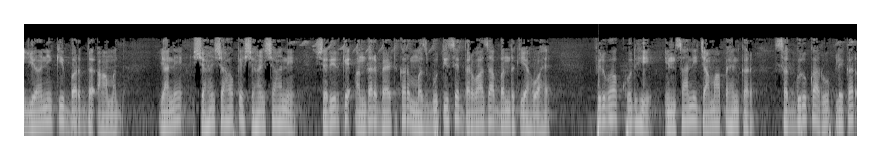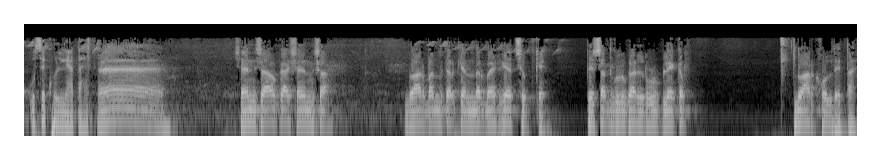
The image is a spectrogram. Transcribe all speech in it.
यानी की बर दर आमद। यानी शहनशाहों के शहनशाह ने शरीर के अंदर बैठकर मजबूती से दरवाज़ा बंद किया हुआ है। फिर वह खुद ही इंसानी जामा पहनकर सदगुरु का रूप लेकर उसे खोलने आता है। शहनशाह का शहनशाह। द्वार बंद करके अंदर बैठ गया, छुप के। फिर सदगुरु का रूप लेकर द्वार खोल देता है।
